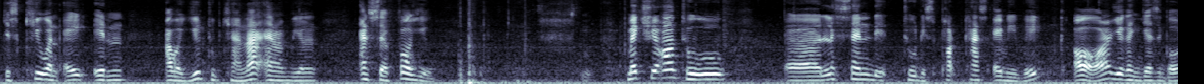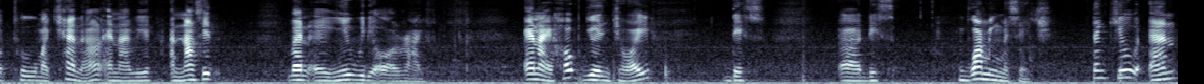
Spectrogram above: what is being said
Just Q and A in our YouTube channel, and I will answer for you. Make sure to uh, it to this podcast every week or you can just go to my channel and I will announce it when a new video arrives. and I hope you enjoy this uh, this warming message thank you and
